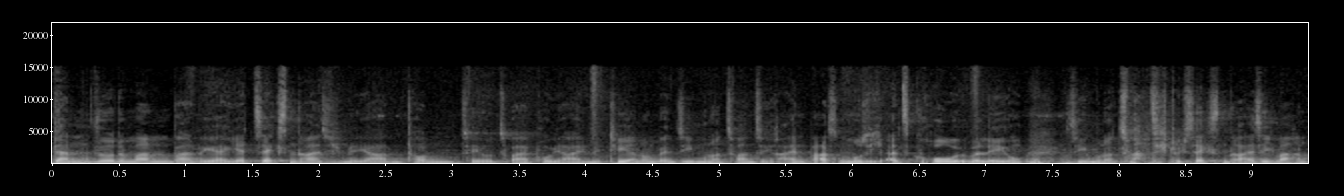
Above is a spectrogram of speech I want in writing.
dann würde man, weil wir ja jetzt 36 Milliarden Tonnen CO2 pro Jahr emittieren und wenn 720 reinpassen, muss ich als grobe Überlegung 720 durch 36 machen,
